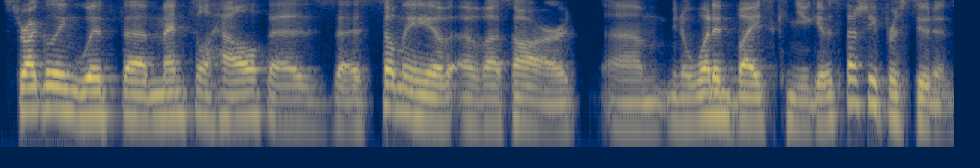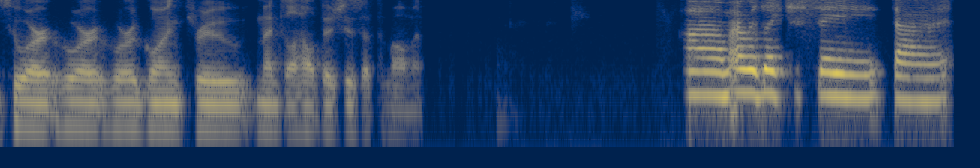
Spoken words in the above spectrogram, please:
struggling with uh, mental health, as, as so many of, of us are, um, you know, what advice can you give, especially for students who are who are who are going through mental health issues at the moment? Um, I would like to say that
